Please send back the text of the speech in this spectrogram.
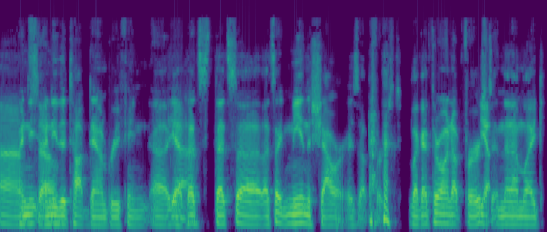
um, I need, I need the top down briefing. Uh, yeah, Yeah. that's that's uh, that's like me in the shower is up first. like I throw it up first, Yep. and then I'm like,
